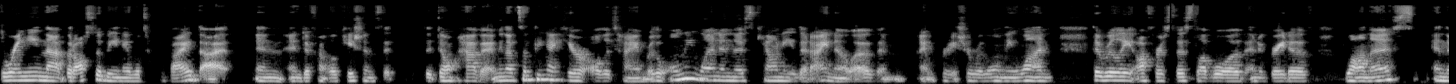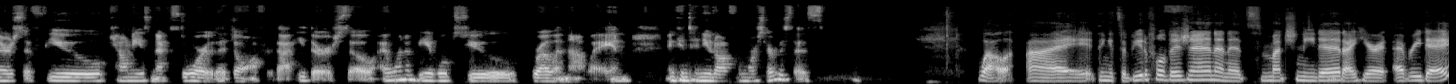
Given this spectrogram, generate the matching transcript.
bringing that, but also being able to provide that in, in different locations that that don't have it. I mean, that's something I hear all the time. We're the only one in this county that I know of, and I'm pretty sure we're the only one that really offers this level of integrative wellness. And there's a few counties next door that don't offer that either. So I want to be able to grow in that way and, and continue to offer more services. Well, I think it's a beautiful vision and it's much needed. I hear it every day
